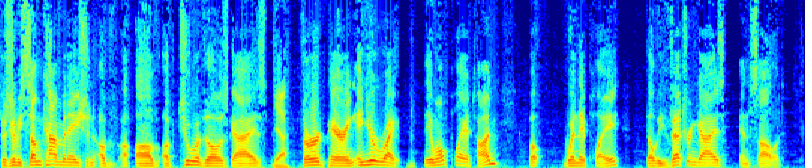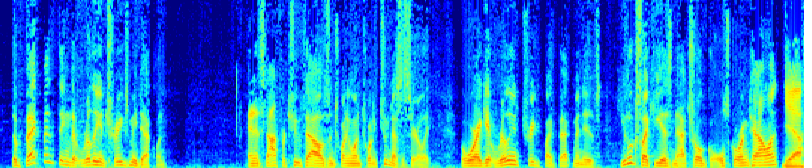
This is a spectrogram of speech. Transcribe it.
There's going to be some combination of of of two of those guys. Yeah. Third pairing, and you're right. They won't play a ton, but when they play, they'll be veteran guys and solid. The Beckman thing that really intrigues me, Declan, and it's not for 2021-22 necessarily, but where I get really intrigued by Beckman is he looks like he has natural goal scoring talent Yeah.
